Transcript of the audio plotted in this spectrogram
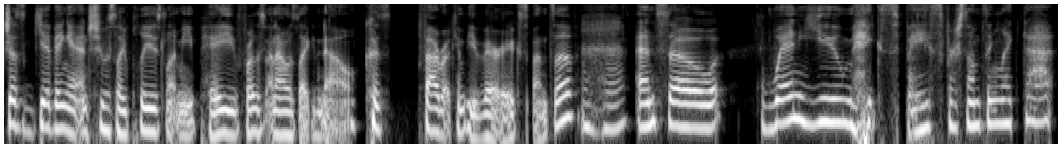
just giving it. And she was like, please let me pay you for this. And I was like, no, because fabric can be very expensive. Mhm. And so when you make space for something like that,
